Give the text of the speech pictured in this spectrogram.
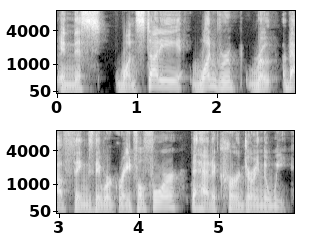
In this one study, one group wrote about things they were grateful for that had occurred during the week.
